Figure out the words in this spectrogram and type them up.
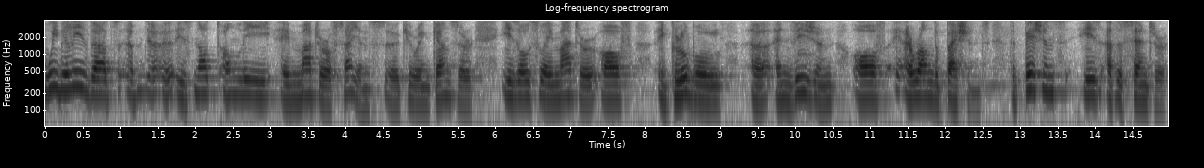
We believe that um, uh, it's not only a matter of science uh, curing cancer, is also a matter of a global uh, envision of around the patient. The patient is at the center.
